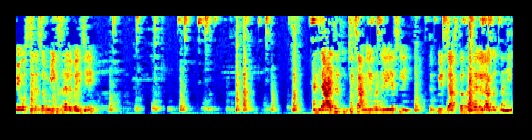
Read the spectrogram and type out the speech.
व्यवस्थित असं मिक्स झालं पाहिजे. आणि डाळ जर तुमची चांगली भाजलेली असली तर पीठ जास्त भाजायला लागत नाही.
